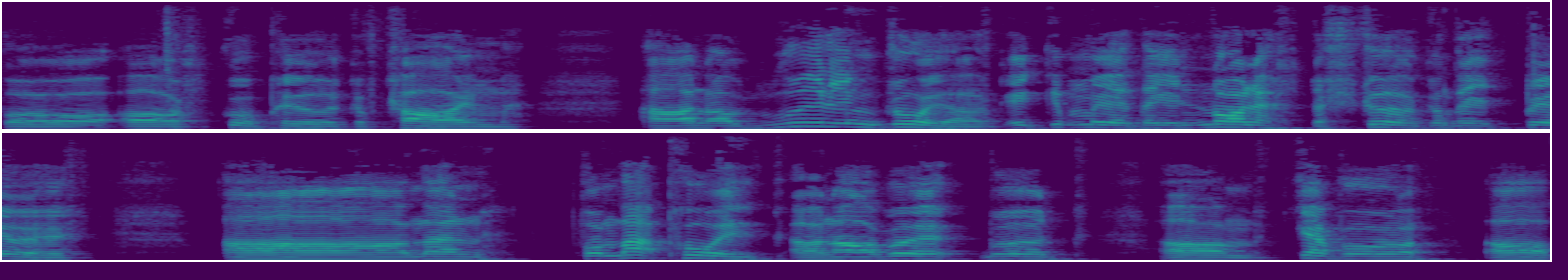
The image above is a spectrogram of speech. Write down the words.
for a short period of time and I really enjoy it. It gives me the knowledge, the skills, and the experience. And then from that point, and I worked with um, several uh,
